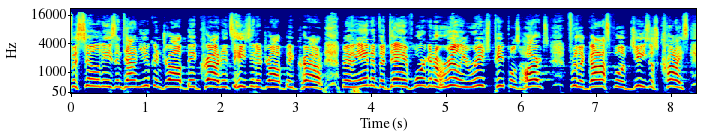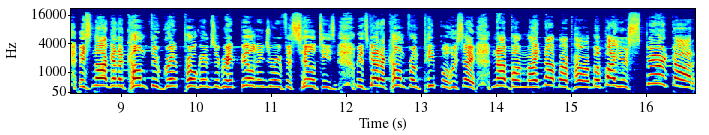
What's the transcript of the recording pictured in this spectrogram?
facilities in town, you can draw a big crowd. It's easy to draw a big crowd. But at the end of the day, if we're going to really reach people's hearts for the gospel of Jesus Christ, it's not going to come through great programs or great buildings or great facilities. It's got to come from people who say, not by might, not by power, but by your Spirit, God.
